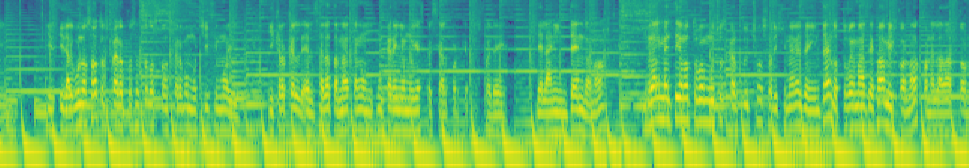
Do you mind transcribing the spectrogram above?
Y, y, y de algunos otros, pero pues estos los conservo muchísimo y, y creo que el, el Zelda también tengo un, un cariño muy especial porque pues fue de, de la Nintendo, ¿no? Realmente yo no tuve muchos cartuchos originales de Nintendo, tuve más de Famicom, ¿no? Con el adaptador,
